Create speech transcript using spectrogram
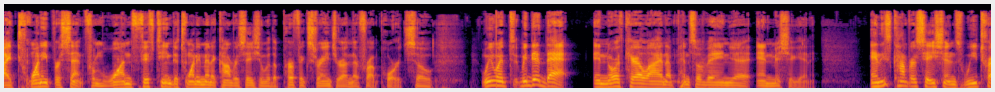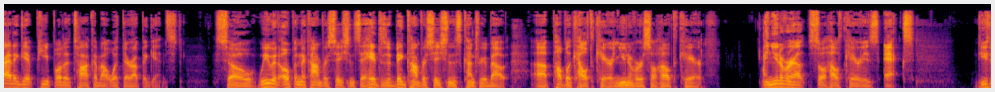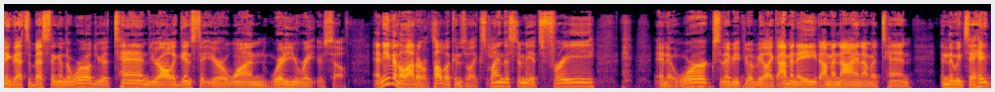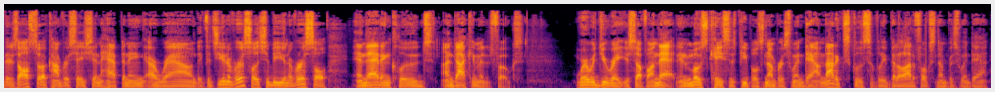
by 20% from one 15 to 20 minute conversation with a perfect stranger on their front porch. So we went to, we did that in North Carolina, Pennsylvania, and Michigan. And these conversations, we try to get people to talk about what they're up against. So we would open the conversation say, hey, there's a big conversation in this country about uh, public health care and universal health care. And universal health care is X. Do you think that's the best thing in the world? You're a 10, you're all against it, you're a 1. Where do you rate yourself? And even a lot of Republicans are like, explain this to me. It's free and it works. And then people would be like, I'm an 8, I'm a 9, I'm a 10. And then we'd say, hey, there's also a conversation happening around if it's universal, it should be universal. And that includes undocumented folks. Where would you rate yourself on that? In most cases, people's numbers went down, not exclusively, but a lot of folks' numbers went down.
